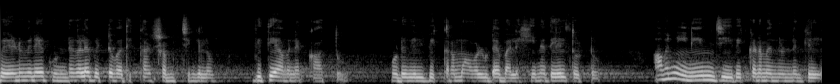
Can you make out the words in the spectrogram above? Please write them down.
വേണുവിനെ ഗുണ്ടകളെ വിട്ട് വധിക്കാൻ ശ്രമിച്ചെങ്കിലും വിധി അവനെ കാത്തു. ഒടുവിൽ വിക്രം അവളുടെ ബലഹീനതയിൽ തൊട്ടു. അവൻ ഇനിയും ജീവിക്കണമെന്നുണ്ടെങ്കിൽ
